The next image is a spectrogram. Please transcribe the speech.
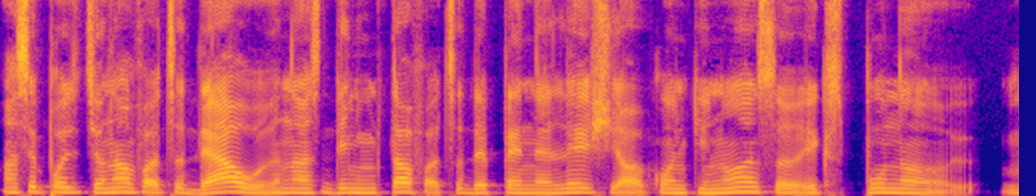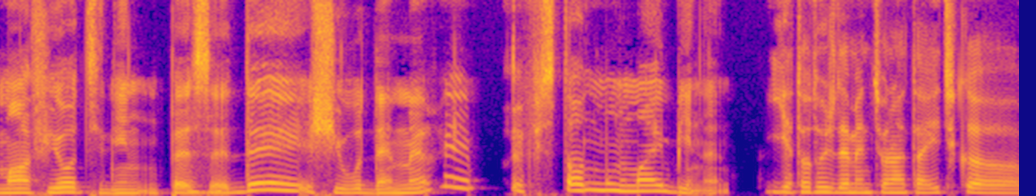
a se poziționa față de aur, în a se delimita față de PNL și a continua să expună mafioții din PSD și UDMR, ar fi stat mult mai bine. E totuși de menționat aici că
